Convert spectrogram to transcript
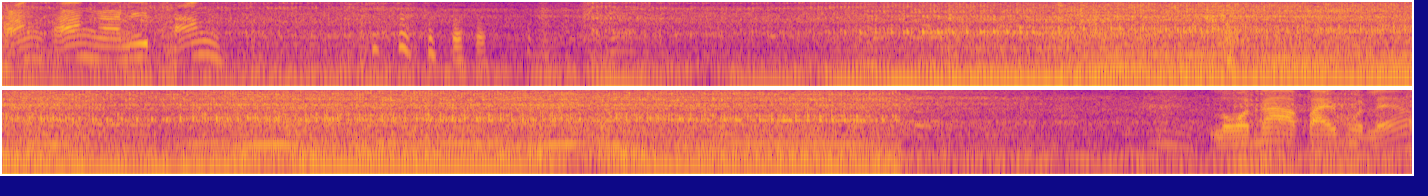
พังพังงานนี้พังรอหน้าไปหมดแล้ว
